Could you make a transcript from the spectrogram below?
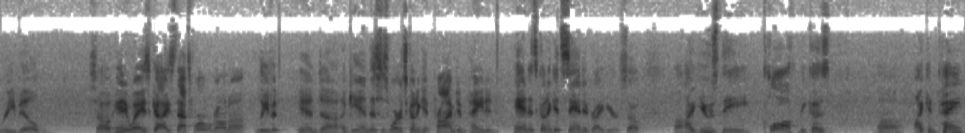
rebuild. So anyways, guys, that's where we're going to leave it. And uh, again, this is where it's going to get primed and painted and it's going to get sanded right here. So uh, I use the cloth because uh, I can paint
